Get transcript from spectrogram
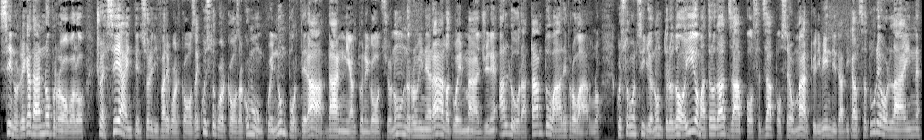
Se non reca danno provalo, cioè se hai intenzione di fare qualcosa e questo qualcosa comunque non porterà danni al tuo negozio, non rovinerà la tua immagine, allora tanto vale provarlo. Questo consiglio non te lo do io, ma te lo dà Zappos. Zappos è un marchio di vendita di calzature online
